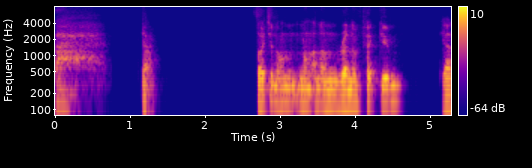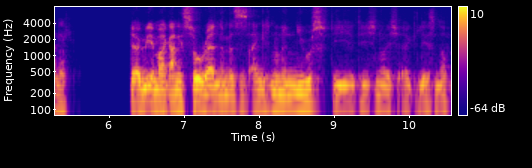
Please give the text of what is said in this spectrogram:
Ah, ja. Soll ich dir noch, einen- noch einen anderen Random Fact geben? Gerne. der irgendwie immer gar nicht so random ist. Es ist eigentlich nur eine News, die, die ich neulich äh, gelesen habe.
